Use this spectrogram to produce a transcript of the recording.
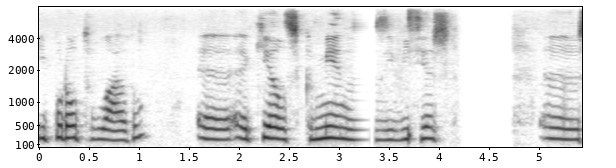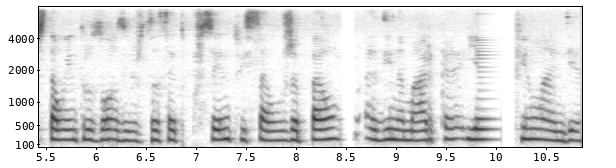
e por outro lado, eh, aqueles que menos evícias uh, estão entre os 11% e os 17% e são o Japão, a Dinamarca e a Finlândia.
